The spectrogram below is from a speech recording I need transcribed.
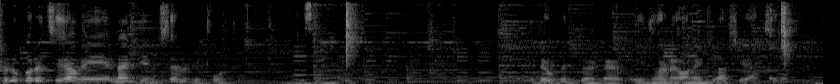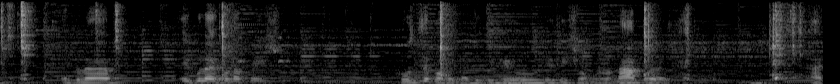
শুরু করেছি আমি নাইনটিন সেভেন্টি ফোর থেকে। এটাও কিন্তু একটা এই ধরনের অনেক গ্লাসই আছে। এগুলা এগুলা এখন আপনি খুঁজতে পাবেন না যদি কেউ যদি সংগ্রহ না করে থাকে আর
